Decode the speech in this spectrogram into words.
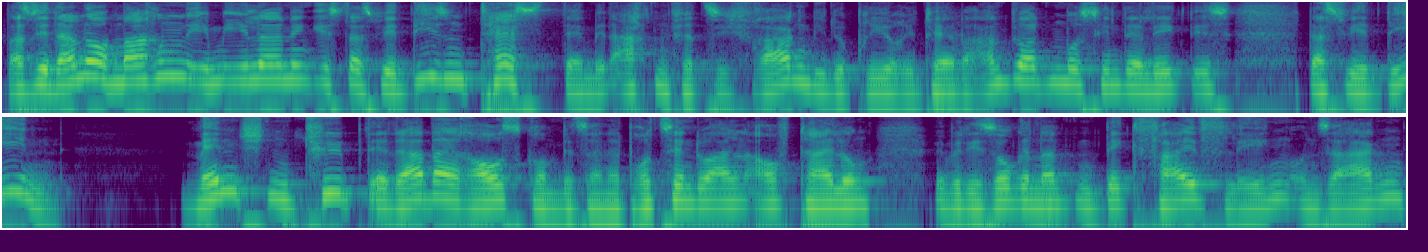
Was wir dann noch machen im E-Learning ist, dass wir diesen Test, der mit 48 Fragen, die du prioritär beantworten musst, hinterlegt ist, dass wir den Menschentyp, der dabei rauskommt mit seiner prozentualen Aufteilung über die sogenannten Big Five legen und sagen,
